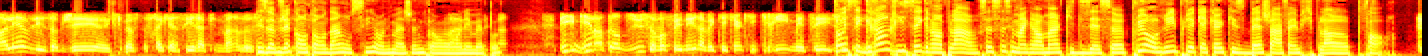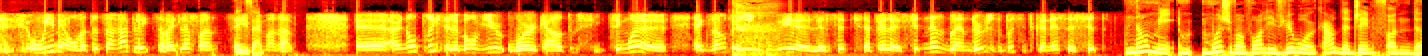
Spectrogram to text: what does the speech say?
enlève les objets euh, qui peuvent se fracasser rapidement. Là. Les objets contondants aussi, on imagine qu'on Ouais, n'aimait pas. Puis bien entendu, ça va finir avec quelqu'un qui crie, mais tu sais. Ah oui, c'est grand risé, grand pleur. Ça, ça c'est ma grand-mère qui disait ça. Plus on rit, plus il y a quelqu'un qui se bêche à la fin puis qui pleure fort. Oui, mais on va tout s'en rappeler. Ça va être le fun. C'est mémorable. Euh, un autre truc, c'est le bon vieux workout aussi. Tu sais, moi, euh, exemple, j'ai trouvé euh, le site qui s'appelle Fitness Blender. Je sais pas si tu connais ce site. Non, mais moi, je vais voir les vieux workouts de Jane Fonda.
